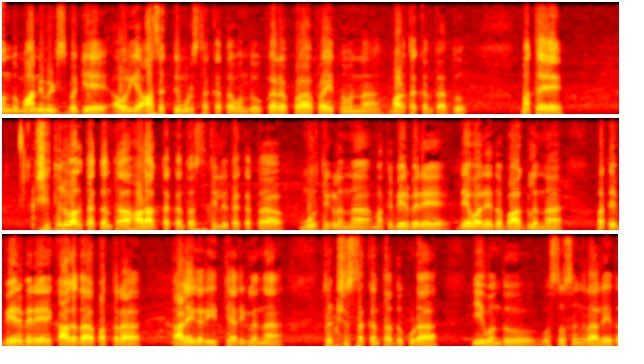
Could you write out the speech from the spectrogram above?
ಒಂದು ಮಾನ್ಯುಮೆಂಟ್ಸ್ ಬಗ್ಗೆ ಅವರಿಗೆ ಆಸಕ್ತಿ ಮೂಡಿಸ್ತಕ್ಕಂಥ ಒಂದು ಕರ ಪ್ರ ಪ್ರಯತ್ನವನ್ನು ಮಾಡ್ತಕ್ಕಂಥದ್ದು. ಮತ್ತು ಶಿಥಿಲವಾಗ್ತಕ್ಕಂಥ, ಹಾಳಾಗ್ತಕ್ಕಂಥ ಸ್ಥಿತಿಯಲ್ಲಿರ್ತಕ್ಕಂಥ ಮೂರ್ತಿಗಳನ್ನು, ಮತ್ತು ಬೇರೆ ಬೇರೆ ದೇವಾಲಯದ ಭಾಗಗಳನ್ನು ಮತ್ತು ಬೇರೆ ಬೇರೆ ಕಾಗದ ಪತ್ರ, ತಾಳೆಗರಿ ಇತ್ಯಾದಿಗಳನ್ನು ರಕ್ಷಿಸ್ತಕ್ಕಂಥದ್ದು ಕೂಡ ಈ ಒಂದು ವಸ್ತು ಸಂಗ್ರಹಾಲಯದ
